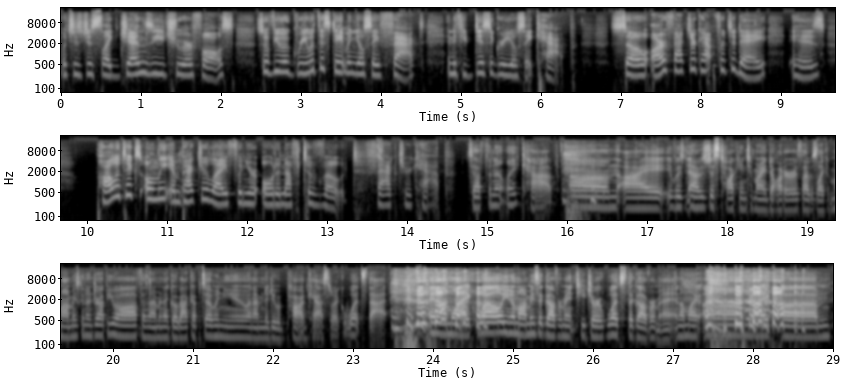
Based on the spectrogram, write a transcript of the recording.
which is just like Gen Z true or false. So if you agree with the statement, you'll say fact, and if you disagree, you'll say cap. So our Fact or Cap for today is politics only impact your life when you're old enough to vote. Fact or cap. Definitely cap. Um, I it was I was just talking to my daughters. I was like, "Mommy's gonna drop you off, and I'm gonna go back up to ONU, and I'm gonna do a podcast." They're like, "What's that?" and I'm like, "Well, you know, Mommy's a government teacher. What's the government?" And I'm like, um, like, um,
